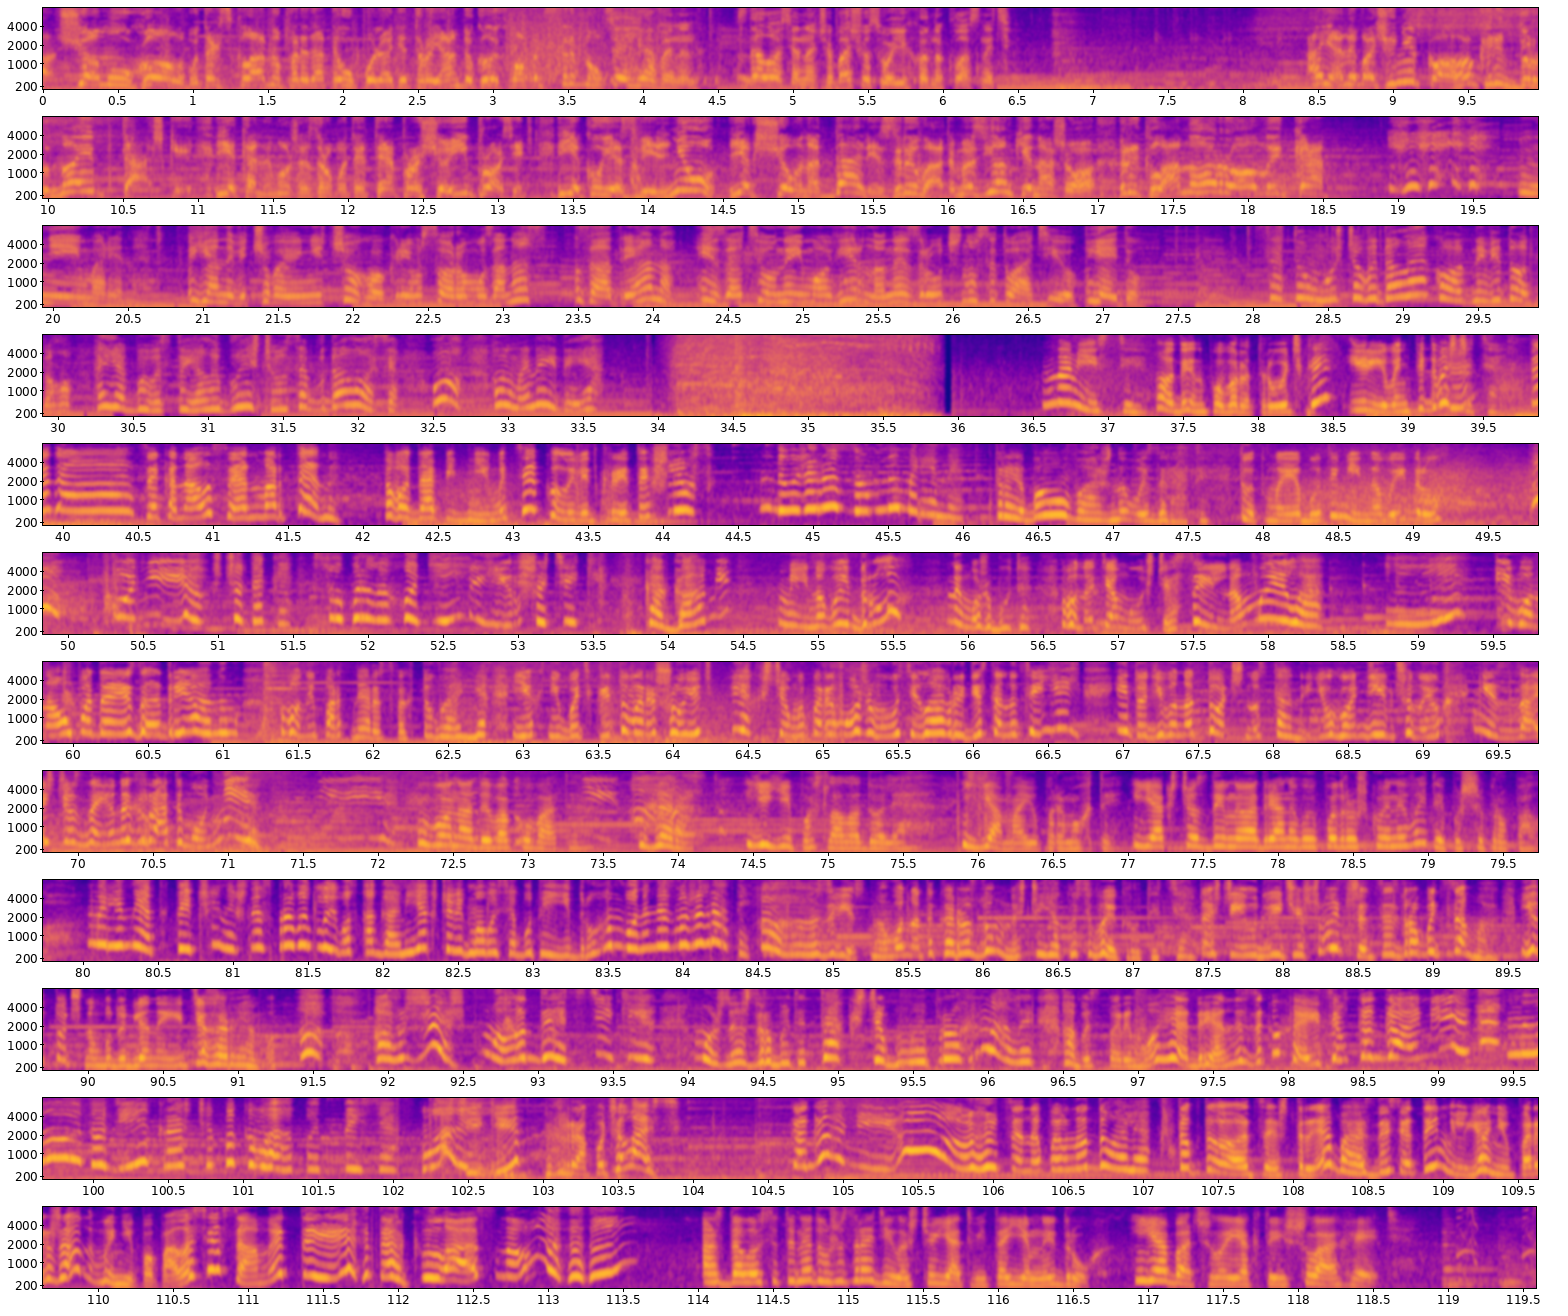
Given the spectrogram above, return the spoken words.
Неможливо! Чому голубу так складно передати у польоті троянду, коли хлопець стрибнув? Це я винен. Здалося, наче бачу своїх однокласниць. А я не бачу нікого, крім дурної пташки, яка не може зробити те, про що її просять, яку я звільню, якщо вона далі зриватиме зйомки нашого рекламного ролика. Ні, Марінет. Я не відчуваю нічого, крім сорому за нас, за Адріана і за цю неймовірно незручну ситуацію. Я йду. Це тому, що ви далеко одне від одного. А якби ви стояли ближче, усе б вдалося. О, у мене ідея. На місці. Один поворот ручки і рівень підвищиться. Та-да! Це канал Сен-Мартен. Вода підніметься, коли відкрити шлюз. Дуже розумно, Марінет. Треба уважно визирати. Тут має бути мій новий друг. О, о ні! Що таке? Супер лиходій? Гірше тільки. Кагамі? Мій новий друг? Не може бути. Вона тямуща, сильна, мила. І вона упадає за Адріаном. Вони партнери з фехтування. Їхні батьки товаришують. Якщо ми переможемо, усі лаври дістануться їй, і тоді вона точно стане його дівчиною. Ні за що з нею не гратиму. Ні. Вона дивакувата. Гаразд, її послала доля. Я маю перемогти. Якщо з дивною Адріановою подружкою не вийде, пиши пропало. Марінет, ти чиниш несправедливо з Кагамі. Якщо відмовишся бути її другом, вона не зможе грати. Ага, звісно, вона така розумна, що якось викрутиться. Та ще й удвічі швидше це зробить сама. Я точно буду для неї тягарем. А, а вже ж! Молодець, Тікі! Можна ж зробити так, щоб ми програли, а без перемоги Адріан не закохається в Кагамі. Ну, тоді краще поквапитися. Тікі, гра почалась! Кагамі! О, це напевно доля. Тобто, це ж треба з 10 мільйонів парижан мені попалася саме ти. Так класно. А здалося, ти не дуже зраділа, що я твій таємний друг. Я бачила, як ти йшла геть.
